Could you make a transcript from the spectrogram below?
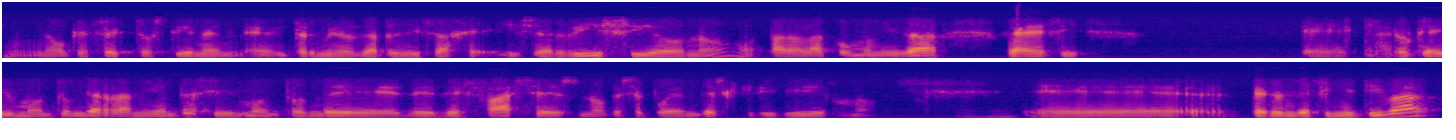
¿no? qué efectos tienen en términos de aprendizaje y servicio ¿no? para la comunidad. O sea, es decir, eh, claro que hay un montón de herramientas y un montón de, de, fases ¿no? que se pueden describir, ¿no? eh, pero en definitiva,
